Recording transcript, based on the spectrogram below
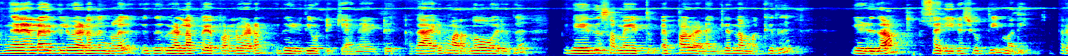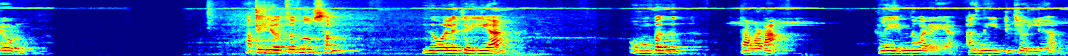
അങ്ങനെയുള്ള ഇതിൽ വേണം നിങ്ങൾ ഇത് വെള്ള പേപ്പറിൽ വേണം ഇത് എഴുതി ഒട്ടിക്കാനായിട്ട്. അതാരും മറന്നു പോകരുത്. പിന്നെ ഏത് സമയത്തും എപ്പോൾ വേണമെങ്കിലും നമുക്കിത് എഴുതാം. ശരീരശുദ്ധി മതി. അത്രയേ ഉള്ളൂ. അപ്പോൾ ഇരുപത്തൊന്ന് ദിവസം ഇതുപോലെ ചെയ്യുക. ഒമ്പത് തവണ ക്ലെയിം എന്ന് പറയുക. അത് നീട്ടി ചൊല്ലുക.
